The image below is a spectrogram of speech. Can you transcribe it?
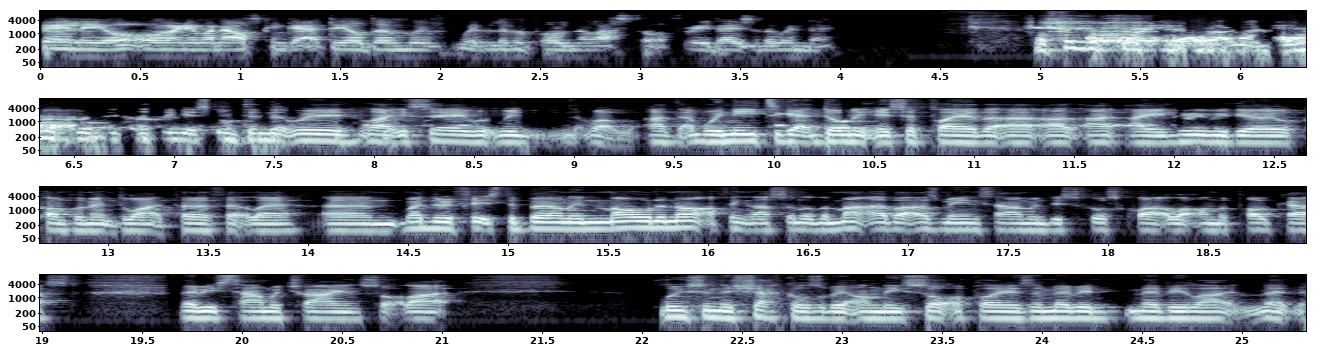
Burnley or, or, anyone else can get a deal done with, with Liverpool in the last sort of three days of the window. Well, I think it's something that we, like you say, we well, we need to get done. It's a player that I, I, I agree with you. He'll complement Dwight perfectly. Um, whether it fits the Burnley mold or not, I think that's another matter. But as me and Simon discussed quite a lot on the podcast, maybe it's time we try and sort of like loosen the shackles a bit on these sort of players and maybe maybe like maybe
